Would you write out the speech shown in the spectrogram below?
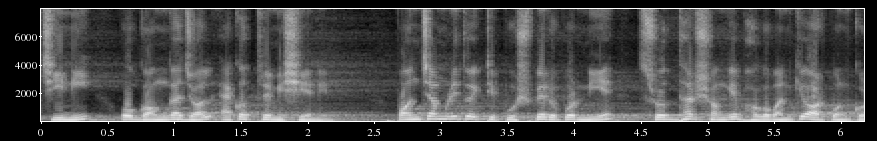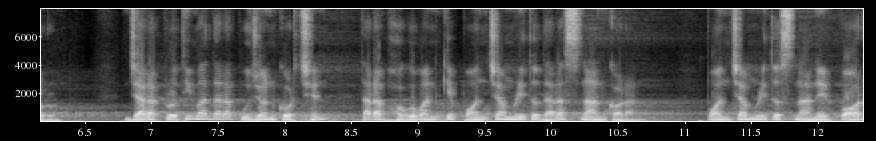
চিনি ও গঙ্গা জল একত্রে মিশিয়ে নিন। পঞ্চামৃত একটি পুষ্পের উপর নিয়ে শ্রদ্ধার সঙ্গে ভগবানকে অর্পণ করুন। যারা প্রতিমা দ্বারা পূজন করছেন, তারা ভগবানকে পঞ্চামৃত দ্বারা স্নান করান। পঞ্চামৃত স্নানের পর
